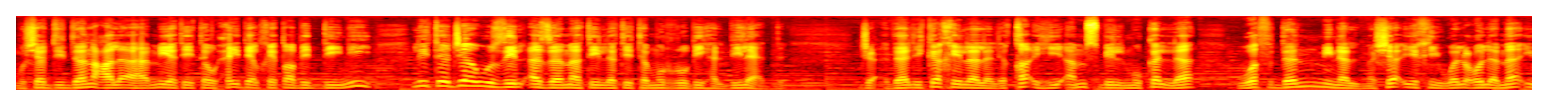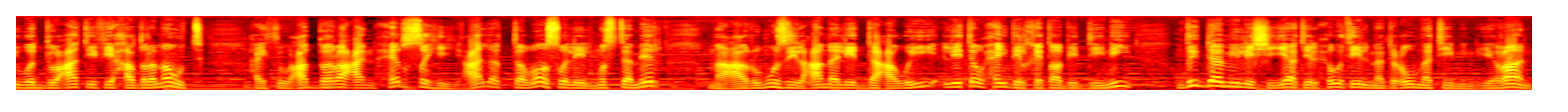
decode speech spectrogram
مشددا على أهمية توحيد الخطاب الديني لتجاوز الأزمات التي تمر بها البلاد. جاء ذلك خلال لقائه أمس بالمكلا وفدا من المشايخ والعلماء والدعاة في حضرموت حيث عبر عن حرصه على التواصل المستمر مع رموز العمل الدعوي لتوحيد الخطاب الديني ضد ميليشيات الحوثي المدعومة من إيران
